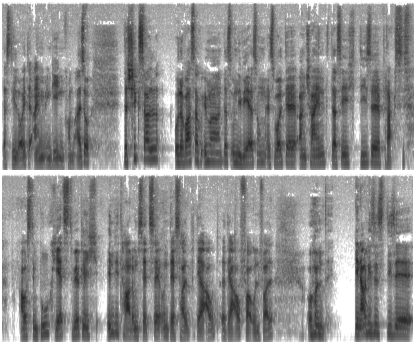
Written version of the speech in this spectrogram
dass die Leute einem entgegenkommen. Also das Schicksal oder was auch immer, das Universum, es wollte anscheinend, dass ich diese Praxis aus dem Buch jetzt wirklich in die Tat umsetze und deshalb der, der Auffahrunfall. Und genau dieses, diese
